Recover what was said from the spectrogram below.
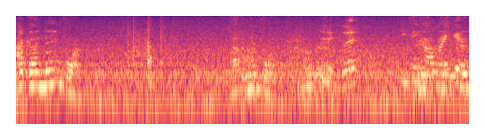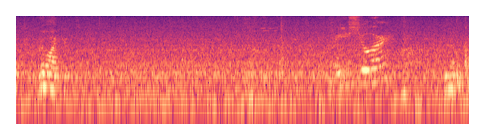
I got a name for it. I have a name for it. Is Okay. it good? You think I'll like it? good. You like it? Are you sure? Yeah.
